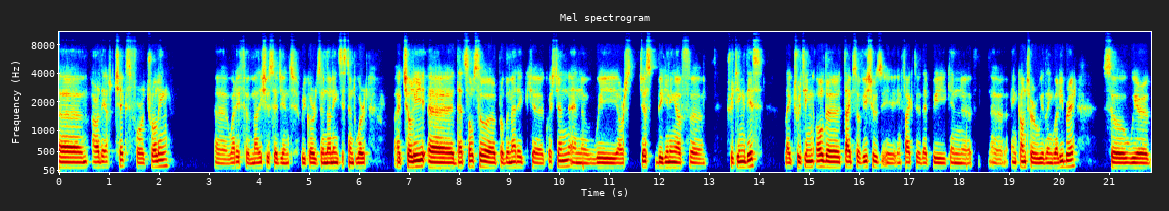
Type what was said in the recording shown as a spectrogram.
Um, are there checks for trolling? Uh, what if a malicious agent records a non-existent word? Actually, uh, that's also a problematic uh, question, and we are just beginning of uh, treating this, like treating all the types of issues, in fact, that we can uh, encounter with Lingua Libre. So we're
